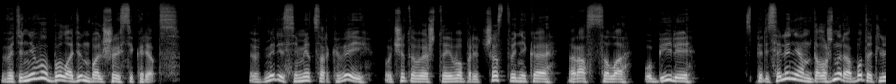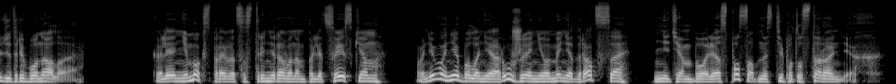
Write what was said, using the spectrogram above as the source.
ведь у него был один большой секрет. В мире семи церквей, учитывая, что его предшественника, Рассела, убили, с переселением должны работать люди трибунала. Колян не мог справиться с тренированным полицейским, у него не было ни оружия, ни умения драться, ни тем более способностей потусторонних.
